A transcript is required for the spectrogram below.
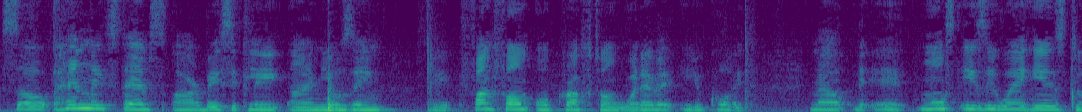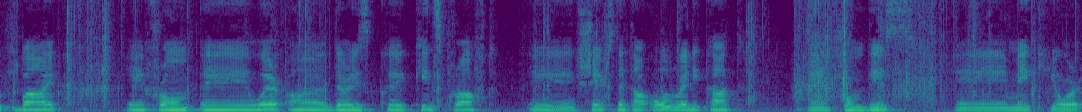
so handmade stamps are basically I'm using fun foam or craft foam whatever you call it. Now the uh, most easy way is to buy uh, from uh, where uh, there is kids craft uh, shapes that are already cut and from this uh, make your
